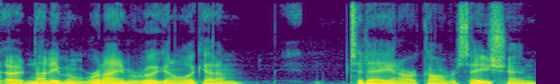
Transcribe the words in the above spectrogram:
Uh, not even we're not even really going to look at them today in our conversation.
